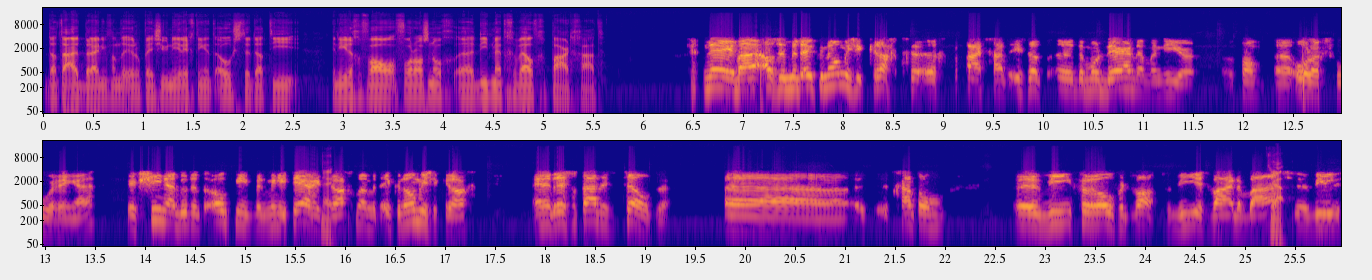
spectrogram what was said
dat de uitbreiding van de Europese Unie richting het oosten, dat die in ieder geval vooralsnog uh, niet met geweld gepaard gaat. Nee, maar als het met economische kracht gepaard gaat, is dat de moderne manier van oorlogsvoering. Hè? Kijk, China doet het ook niet met militaire nee. kracht, maar met economische kracht. En het resultaat is hetzelfde. Uh, het gaat om uh, wie verovert wat. Wie is waar de baas? Ja. Uh, wie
